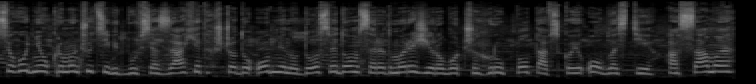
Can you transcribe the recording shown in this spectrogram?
Сьогодні у Кременчуці відбувся захід щодо обміну досвідом серед мережі робочих груп Полтавської області, а саме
